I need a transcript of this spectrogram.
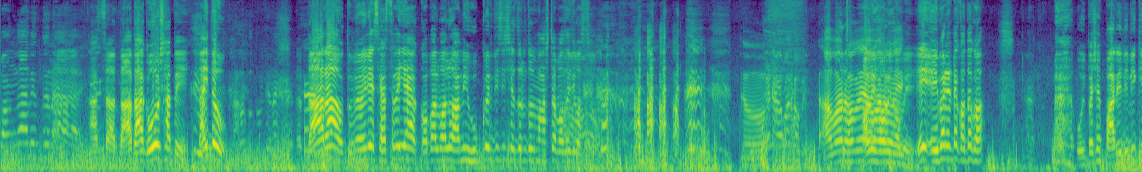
পাঙ্গা নিতে নাই আচ্ছা দাদা গো সাথে তাই তো? দাদা তো দুইটা নাই দাঁড়াও তুমি ওই রে শেষরাইয়া কপাল ভালো আমি হুক করে দিছি সেজন্য তুমি মাছটা বাজাইতে পারছ। তো আবার হবে। আবার হবে হবে হবে হবে। এই এইবার একটা কথা ক। ওই পাশে পাড়ি দিবি কি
